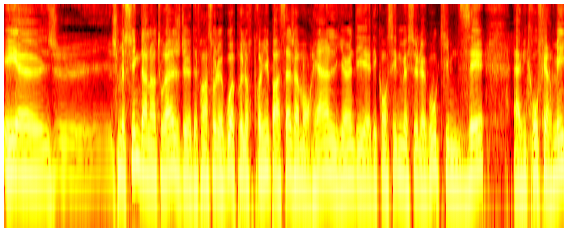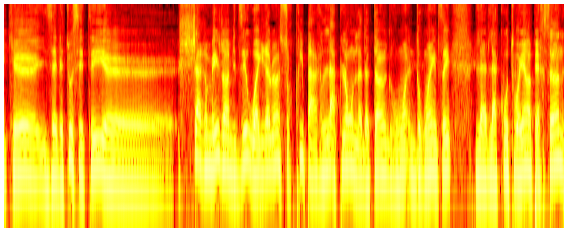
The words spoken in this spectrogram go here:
Et euh, je, je, me souviens que dans l'entourage de, de, François Legault, après leur premier passage à Montréal, il y a un des, des conseillers de M. Legault qui me disait à micro fermé qu'ils avaient tous été euh, charmés, j'ai envie de dire, ou agréablement surpris par l'aplomb de la docteure Drouin, tu sais, la, de la côtoyer en personne.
